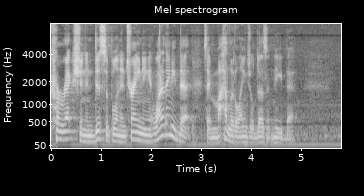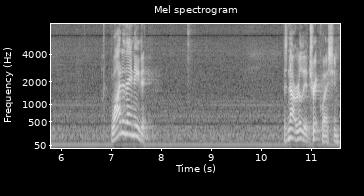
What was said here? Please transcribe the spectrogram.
correction and discipline and training? Why do they need that? Say, my little angel doesn't need that. Why do they need it? It's not really a trick question.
